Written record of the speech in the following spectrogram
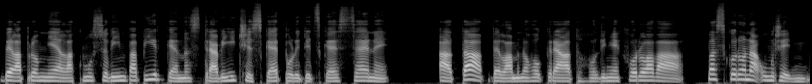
Byla pro mě lakmusovým papírkem zdraví české politické scény. A ta byla mnohokrát hodně chorlavá, pa skoro na umření.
